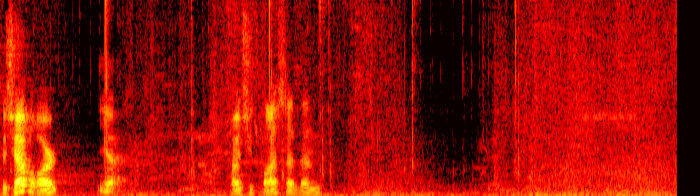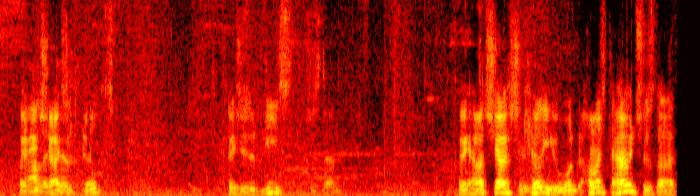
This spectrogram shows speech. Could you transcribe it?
Does she have art? Yeah. Why would she flash that then? Wait, Ah, did she actually did. kill? Wait, she's a beast. She's dead. Wait, how'd she actually kill you? What? How much damage was that?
